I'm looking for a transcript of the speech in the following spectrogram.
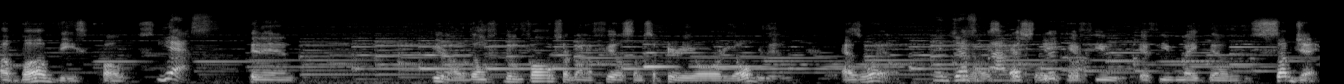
above these folks. Yes. Then you know, them, them folks are gonna feel some superiority over them as well. And just you know, especially if you if you make them subject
